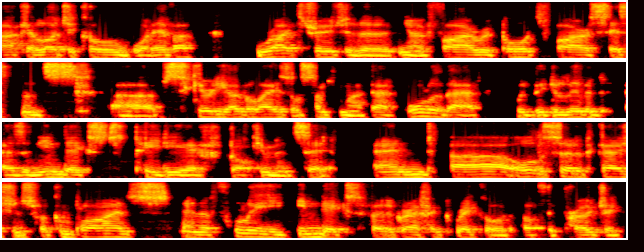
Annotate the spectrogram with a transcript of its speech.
archaeological, whatever, right through to the you know fire reports, fire assessments, uh, security overlays, or something like that. All of that would be delivered as an indexed PDF document set and uh, all the certifications for compliance and a fully indexed photographic record of the project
